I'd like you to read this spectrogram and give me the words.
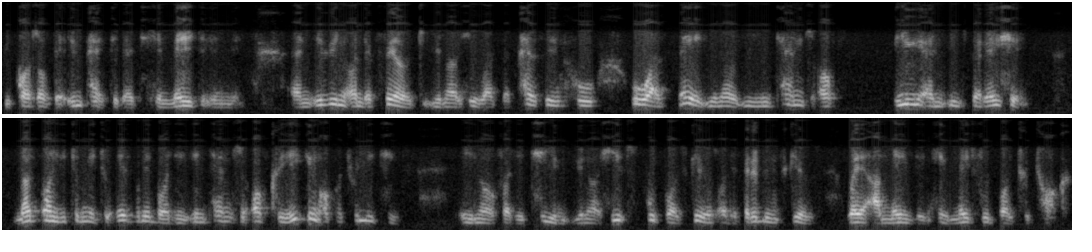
because of the impact that he made in me. And even on the field, you know, he was the person who, who was there, you know, in terms of being an inspiration, not only to me, to everybody, in terms of creating opportunities, you know, for the team. You know, his football skills or the dribbling skills were amazing. He made football to talk.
